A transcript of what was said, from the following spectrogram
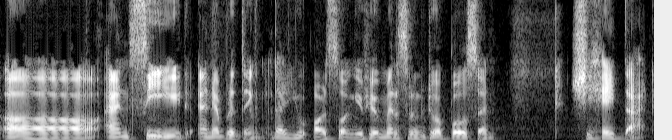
uh, and seed and everything that you are sowing. If you're ministering to a person she hate that.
